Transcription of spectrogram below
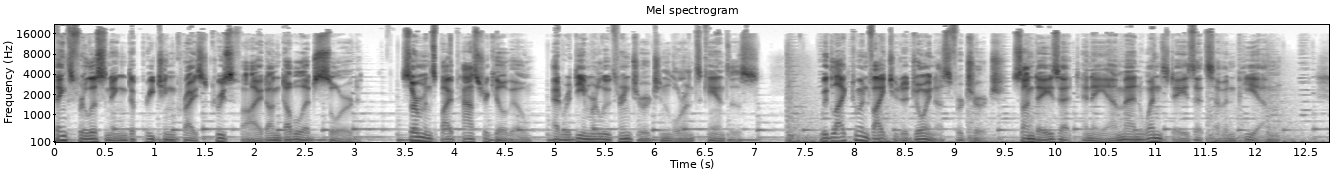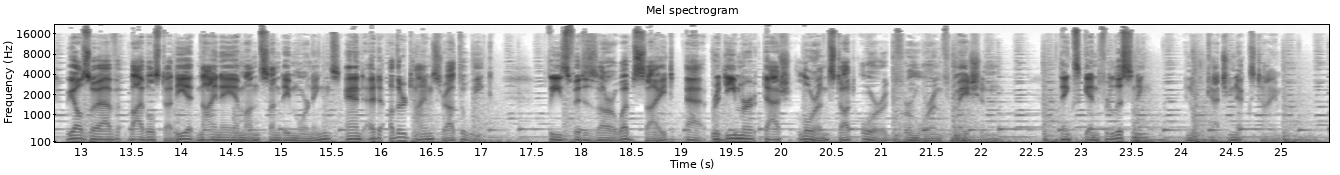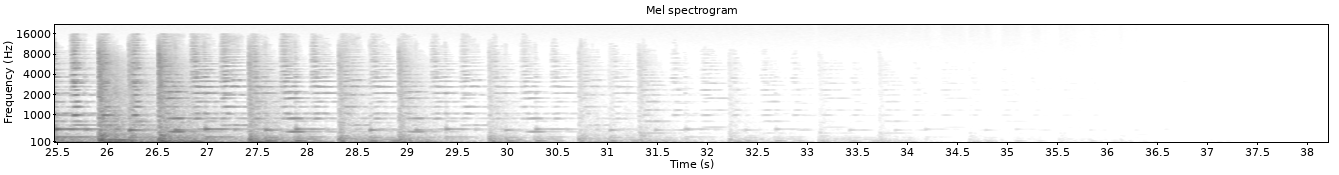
Thanks for listening to Preaching Christ Crucified on Double Edged Sword, sermons by Pastor Kilgo at Redeemer Lutheran Church in Lawrence, Kansas. We'd like to invite you to join us for church, Sundays at 10 a.m. and Wednesdays at 7 p.m. We also have Bible study at 9 a.m. on Sunday mornings and at other times throughout the week. Please visit our website at redeemer lawrence.org for more information. Thanks again for listening, and we'll catch you next time.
